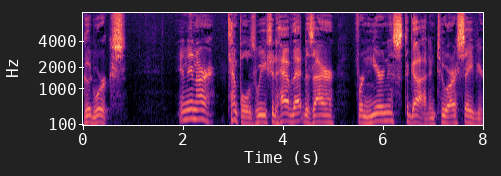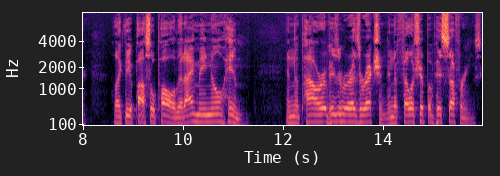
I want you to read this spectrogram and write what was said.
good works. And in our temples, we should have that desire for nearness to God and to our Savior, like the Apostle Paul, that I may know Him and the power of his resurrection and the fellowship of his sufferings,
